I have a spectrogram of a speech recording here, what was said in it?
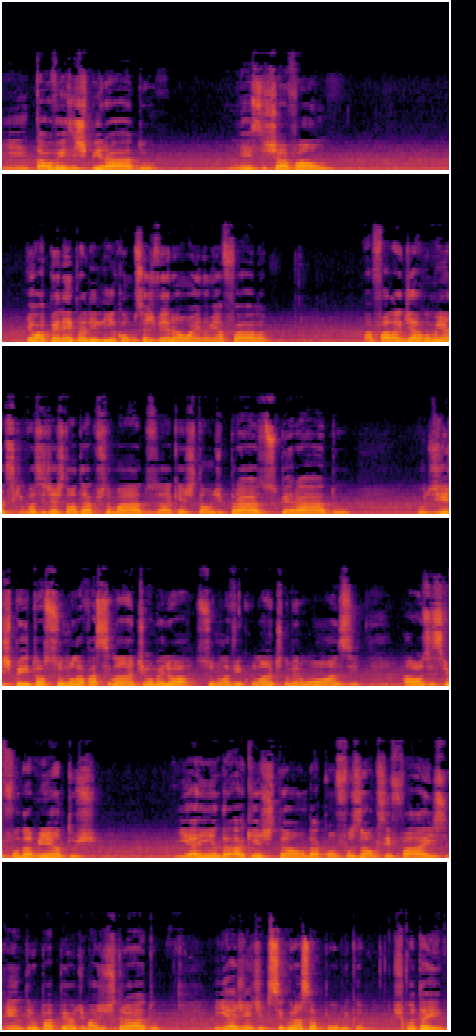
E talvez inspirado nesse chavão, eu apelei para Lili, como vocês verão aí na minha fala. Uma fala de argumentos que vocês já estão até acostumados, a questão de prazo superado, o desrespeito à súmula vacilante, ou melhor, súmula vinculante número 11, a ausência de fundamentos e ainda a questão da confusão que se faz entre o papel de magistrado e agente de segurança pública. Escuta aí.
